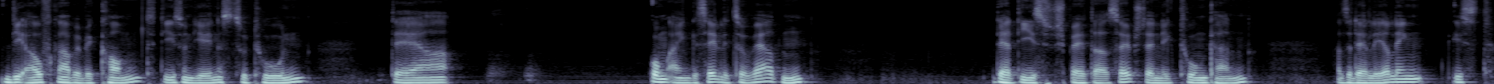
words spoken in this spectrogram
die Aufgabe bekommt, dies und jenes zu tun, der, um ein Geselle zu werden, der dies später selbstständig tun kann, also der Lehrling ist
